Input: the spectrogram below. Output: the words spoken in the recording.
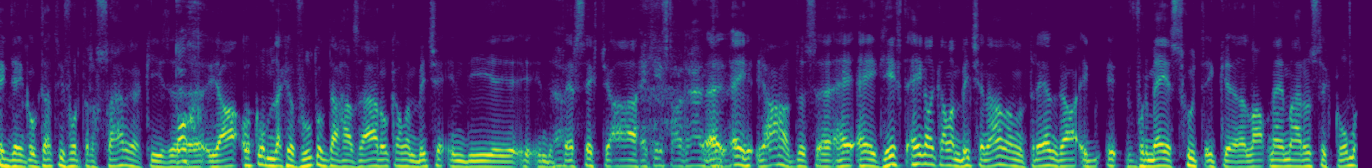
Ik denk ook dat hij voor Trossard gaat kiezen. Toch? Eh, Ja, ook omdat je voelt ook dat Hazard ook al een beetje in, die, eh, in de Ja. pers zegt, ja... Hij geeft al ruimte. Hij- ja, dus eh, hij, hij geeft eigenlijk al een beetje aan aan een trainer. Ja, ik, ik- voor mij is het goed, ik laat mij maar rustig komen.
